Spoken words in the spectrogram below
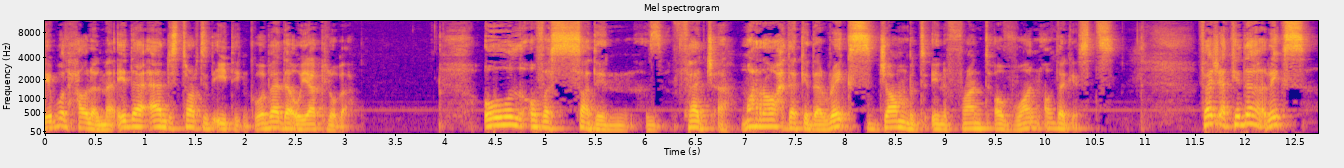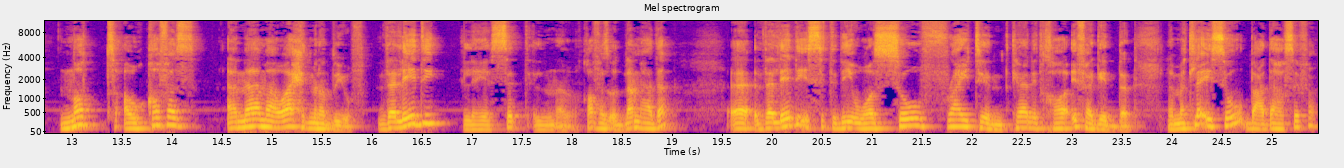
table حول المائدة and started eating. وبدأوا ياكلوا بقى. All of a sudden فجأة مرة واحدة كده ريكس jumped in front of one of the guests. فجأة كده ريكس نط أو قفز أمام واحد من الضيوف. The lady اللي هي الست اللي القفز قدامها ده آه، the lady الست دي was so frightened كانت خائفة جدا. لما تلاقي so بعدها صفة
